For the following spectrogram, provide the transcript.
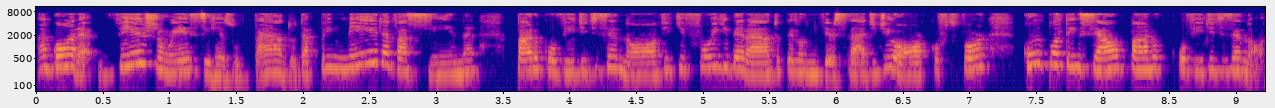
Agora, vejam esse resultado da primeira vacina para o Covid-19 que foi liberado pela Universidade de Oxford com potencial para o Covid-19.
